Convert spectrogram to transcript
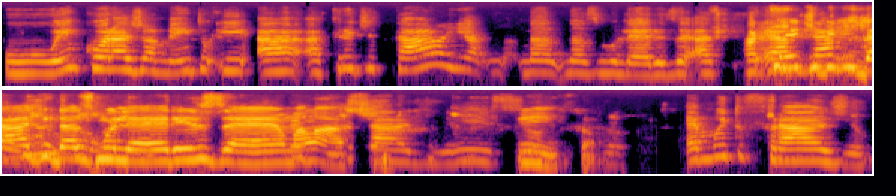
o encorajamento e a, acreditar em, na, nas mulheres. A, a é credibilidade das mulheres é uma lástima. Isso. isso. É muito frágil.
